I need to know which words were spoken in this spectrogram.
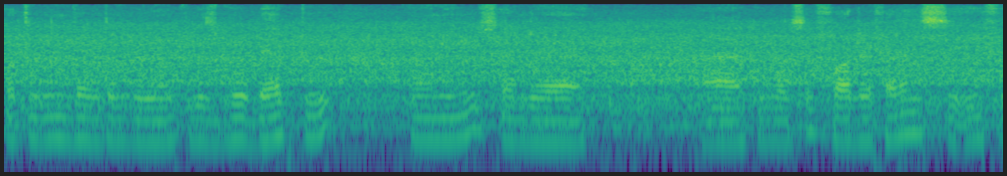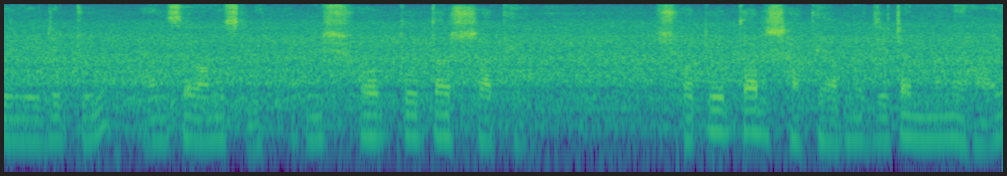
কতদিন যাবতীয় পরিমাণ please go back to news and কী বলছে? For reference if you needed to answer honestly আপনি সততার সাথে সততার সাথে আপনার যেটা মনে হয়,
